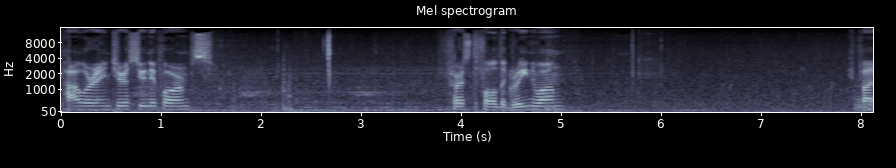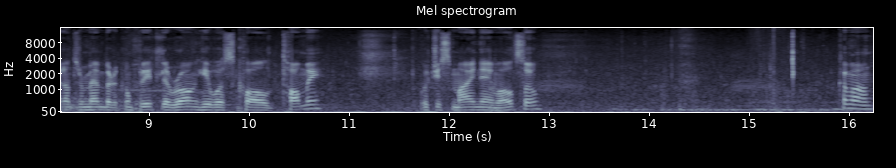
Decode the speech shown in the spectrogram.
Power Rangers uniforms. First of all the green one. If I don't remember completely wrong, he was called Tommy, which is my name also. Come on.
